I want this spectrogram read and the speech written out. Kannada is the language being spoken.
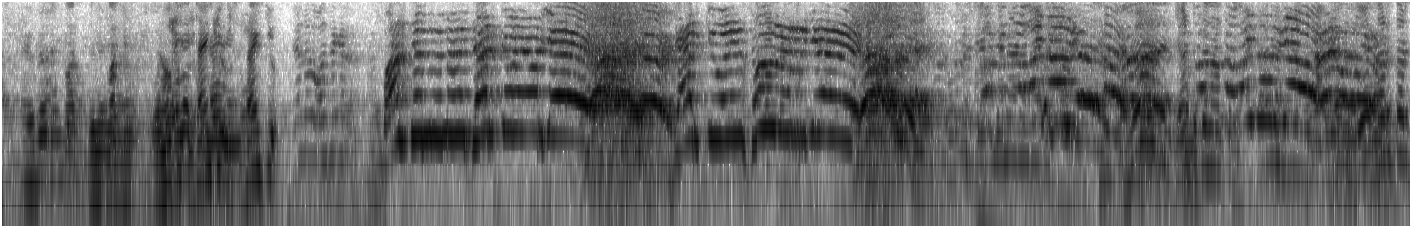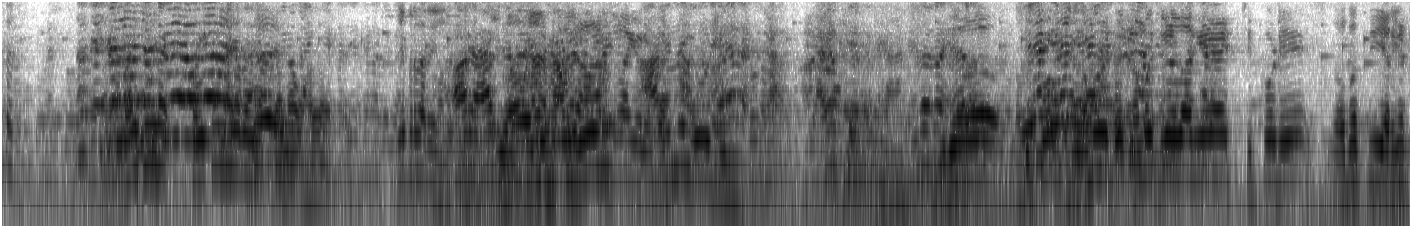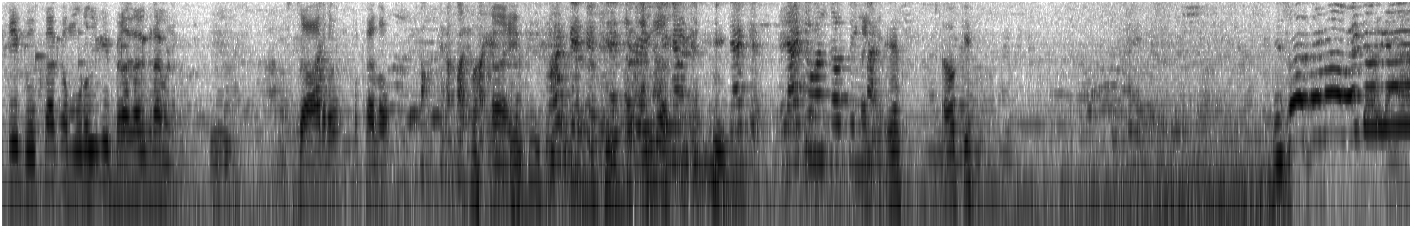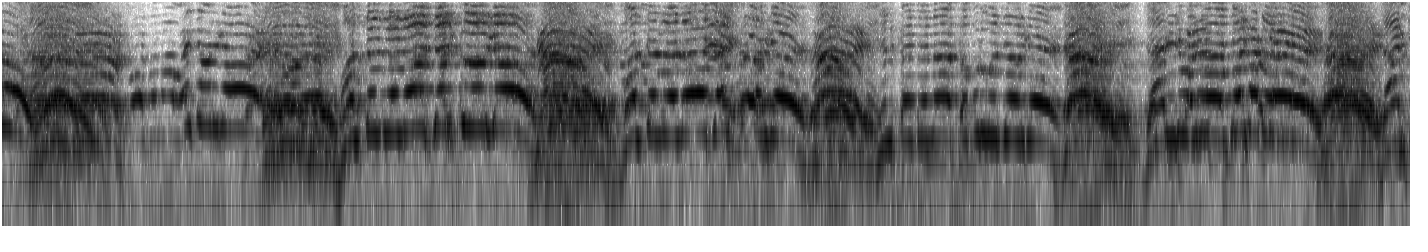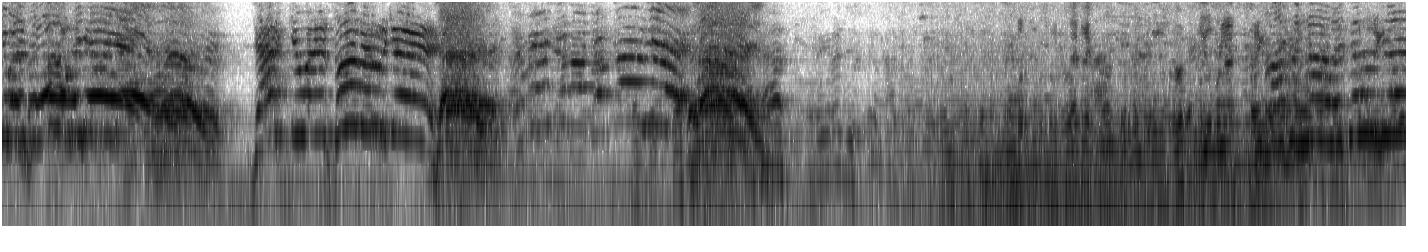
okay thank you thank you ಬಾಲಚಂದ್ರನ Jarkiholi ಅವರಿಗೆ ಜಾರಕಿಹೊಳಿ ಸಹೋದರರಿಗೆ ನಾವು ಜನ ಆರಿಂದ ಏಳು ಜನ ನಮಗೆ ತಿಳಿದಾಗೆ ಚಿಕ್ಕೋಡಿ ಸೌದತ್ತಿ ಯರಗಟ್ಟಿ ಗೋಕಾಕ ಮೂರಲ್ಗಿ ಬೆಳಗಾವಿ ಗ್ರಾಮೀಣ. ಇಷ್ಟು ಆರು ಪಕ್ಕ ಅದಾವ. ಹಾಂ ಯಾಕೆ ಯಾಕೆ ಒಂದ್ ಸ್ವಲ್ಪ ಹಿಂಗ್ ಎಸ್ ಓಕೆ ವಿಶ್ವಾಸನ ವೈದ್ಯವರಿಗೆ ವಿಶ್ವಾಸನ ವೈದ್ಯವರಿಗೆ ಬಾಲಚಂದ್ರನ ಜಾರಕಿಹೊಳಿ ಅವರಿಗೆ ಬಾಲಚಂದ್ರನ ಜಾರಕಿಹೊಳಿ ಅವರಿಗೆ ನೀಲಕಂಠನ ಕಬ್ಬುಲಗುಂದಿ ಅವರಿಗೆ ಜಾರಕಿಹೊಳಿ ಜಾರಕಿಹೊಳಿ ಸಹೋದರರಿಗೆ ಜಾರಕಿಹೊಳಿ ಸಹೋದರರಿಗೆ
